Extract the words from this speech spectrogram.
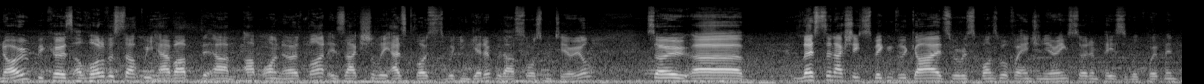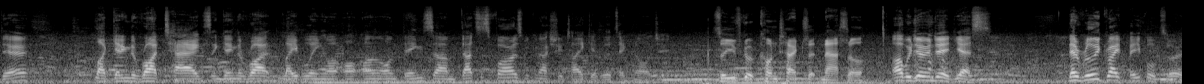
no, because a lot of the stuff we have up um, up on Earthlight is actually as close as we can get it with our source material. So uh, less than actually speaking to the guys who are responsible for engineering certain pieces of equipment there, like getting the right tags and getting the right labeling on, on, on things. Um, that's as far as we can actually take it with the technology. So you've got contacts at NASA. Oh, we do indeed. Yes, they're really great people too.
